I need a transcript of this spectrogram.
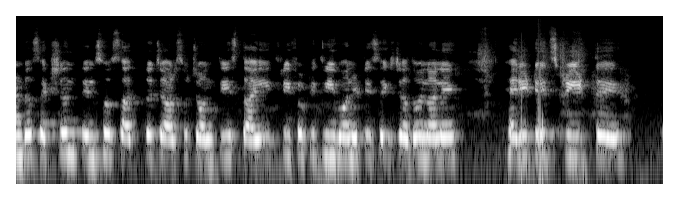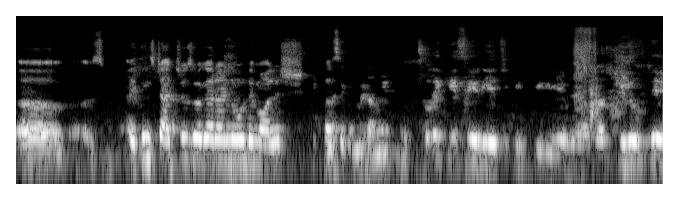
ਅੰਡਰ ਸੈਕਸ਼ਨ 307 434 27 353 186 ਜਦੋਂ ਇਹਨਾਂ ਨੇ ਹੈਰੀਟੇਜ ਸਟਰੀਟ ਤੇ ਆਈ ਥਿੰਕ ਸਟੈਚੂਜ਼ ਵਗੈਰਾ ਨੂੰ ਡਿਮੋਲਿਸ਼ ਕੀਤਾ ਸੀਗਾ। ਮੈਡਮ ਇਹ ਪੁੱਛੋ ਦੇ ਕਿਸ ਏਰੀਆ ਚ ਕੀਤੀ ਗਈ ਹੈ ਵਾਰਦਾਤ? ਕੀ ਉੱਥੇ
